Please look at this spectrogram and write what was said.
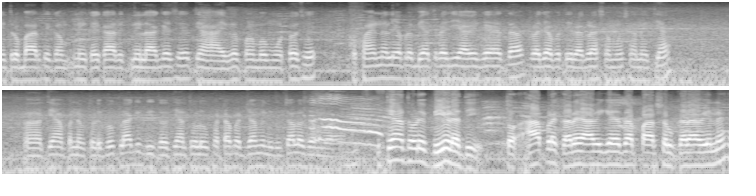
મિત્રો બહારથી કંપની કંઈક આ રીતની લાગે છે. ત્યાં હાઈવે પણ બહુ મોટો છે. તો ફાઇનલી આપણે બેચરાજી આવી ગયા હતા, પ્રજાપતિ રગડા સમોસાને ત્યાં. ત્યાં આપણને થોડી ભૂખ લાગી હતી, તો ત્યાં થોડું ફટાફટ જમી લીધું. ચાલો જમવા. ત્યાં થોડી ભીડ હતી. તો આપણે ઘરે આવી ગયા હતા પાર્સલ કરાવીને.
